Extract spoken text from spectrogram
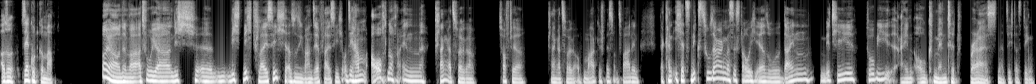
Also sehr gut gemacht. Oh ja, und dann war Arturia nicht, äh, nicht, nicht fleißig. Also sie waren sehr fleißig. Und sie haben auch noch einen Klangerzeuger, Software Klangerzeuger auf den Markt geschmissen. Und zwar den, da kann ich jetzt nichts zu sagen. Das ist, glaube ich, eher so dein Metier, Tobi. Ein Augmented Brass nennt sich das Ding.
